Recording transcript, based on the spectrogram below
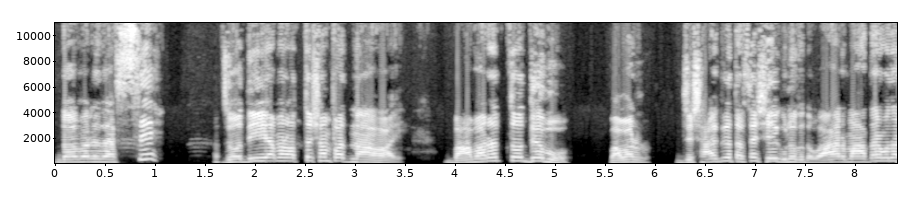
দরবারে যাচ্ছি। যদি আমার অর্থ সম্পদ না হয়, বাবারও তো দেব। বাবার যে সাগরেত আছে সেইগুলোকে দেবো। আর মাথার মধ্যে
